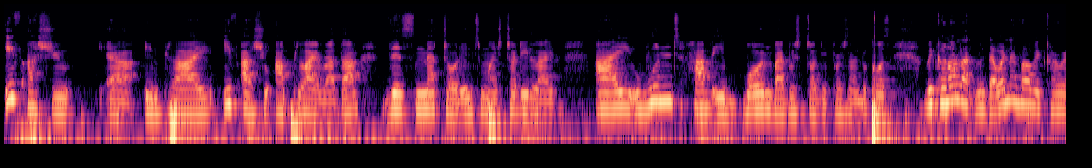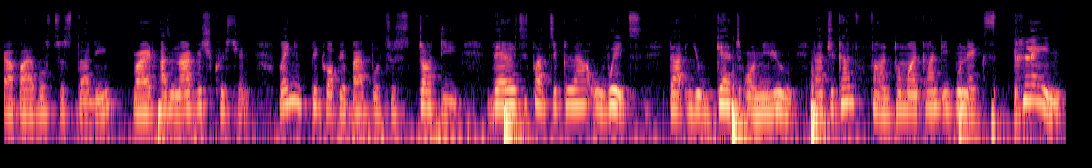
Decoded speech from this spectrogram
if I should uh, imply if I should apply rather this method into my study life, I wouldn't have a boring Bible study personally because we cannot admit that whenever we carry our Bibles to study, right, as an average Christian, when you pick up your Bible to study, there is this particular weight that you get on you that you can't phantom or can't even explain,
